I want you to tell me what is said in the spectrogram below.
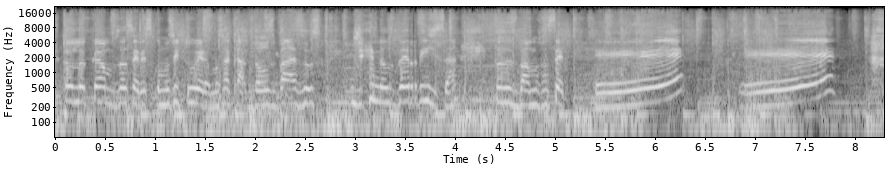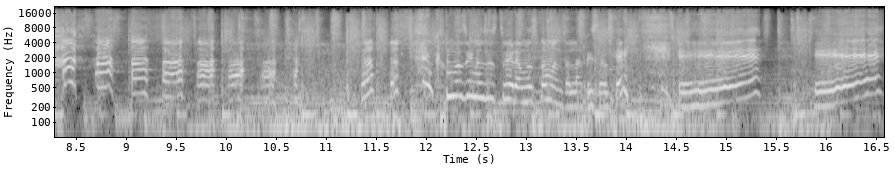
Entonces lo que vamos a hacer es como si tuviéramos acá dos vasos llenos de risa. Entonces vamos a hacer, eh, eh, como si nos estuviéramos tomando la risa, ¿ok? Eh, eh.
